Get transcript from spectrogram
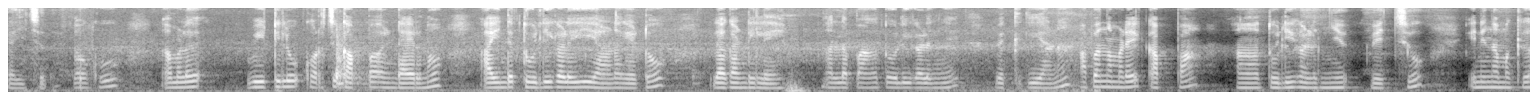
കഴിച്ചത്. നോക്കൂ നമ്മൾ വീട്ടിൽ കുറച്ച് കപ്പ ഉണ്ടായിരുന്നു. അതിന്റെ തൊലി കളയുകയാണ് കേട്ടോ ഇതാ കണ്ടില്ലേ? നല്ല പാങ്ങ തൊലി കളഞ്ഞ് വെക്കുകയാണ്. അപ്പം നമ്മുടെ കപ്പ തൊലി കളഞ്ഞ് വെച്ചു. ഇനി നമുക്ക്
